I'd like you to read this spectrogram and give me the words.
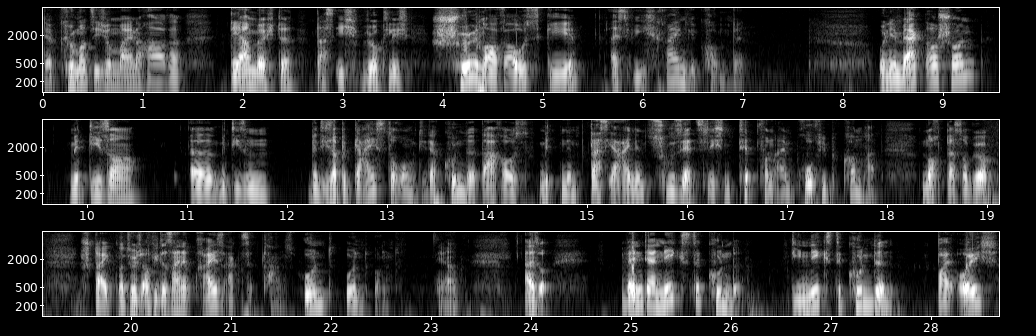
der kümmert sich um meine Haare, der möchte, dass ich wirklich schöner rausgehe, als wie ich reingekommen bin. Und ihr merkt auch schon, mit dieser, äh, mit diesem, mit dieser Begeisterung, die der Kunde daraus mitnimmt, dass er einen zusätzlichen Tipp von einem Profi bekommen hat, noch besser wirkt, steigt natürlich auch wieder seine Preisakzeptanz und, und, und. Ja? Also, wenn der nächste Kunde, die nächste Kundin bei euch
